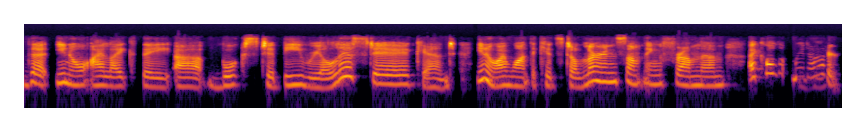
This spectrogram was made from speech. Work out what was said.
that you know i like the uh, books to be realistic and you know i want the kids to learn something from them. I called up my mm-hmm. daughter.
